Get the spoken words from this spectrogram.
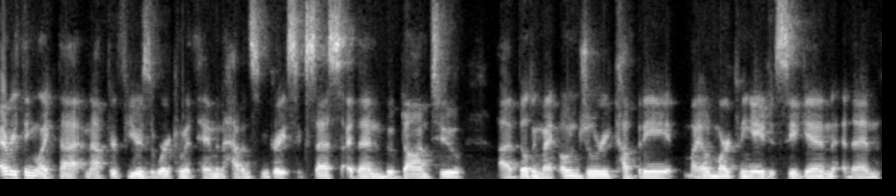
everything like that. And after a few years of working with him and having some great success, I then moved on to uh, building my own jewelry company, my own marketing agency again. And then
